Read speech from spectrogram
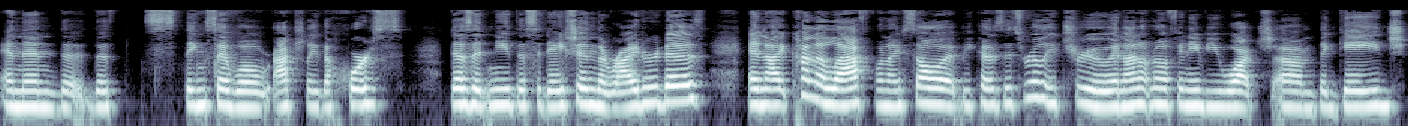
and then the the thing said, well, actually, the horse doesn't need the sedation, the rider does. And I kind of laughed when I saw it because it's really true. And I don't know if any of you watch um, the Gage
